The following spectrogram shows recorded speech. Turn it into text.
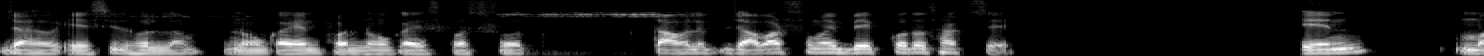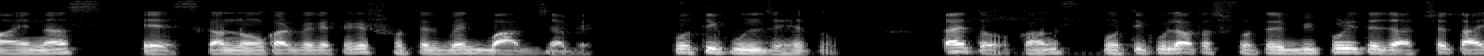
যাই হোক এসি ধরলাম, নৌকা এন ফর নৌকা এস ফর স্রোত। তাহলে যাবার সময় বেগ কত থাকছে? এন মাইনাস এস কারণ নৌকার বেগের থেকে স্রোতের বেগ বাদ যাবে, প্রতিকূল যেহেতু, তাই তো? কারণ প্রতিকূলে অর্থাৎ স্রোতের বিপরীতে যাচ্ছে, তাই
